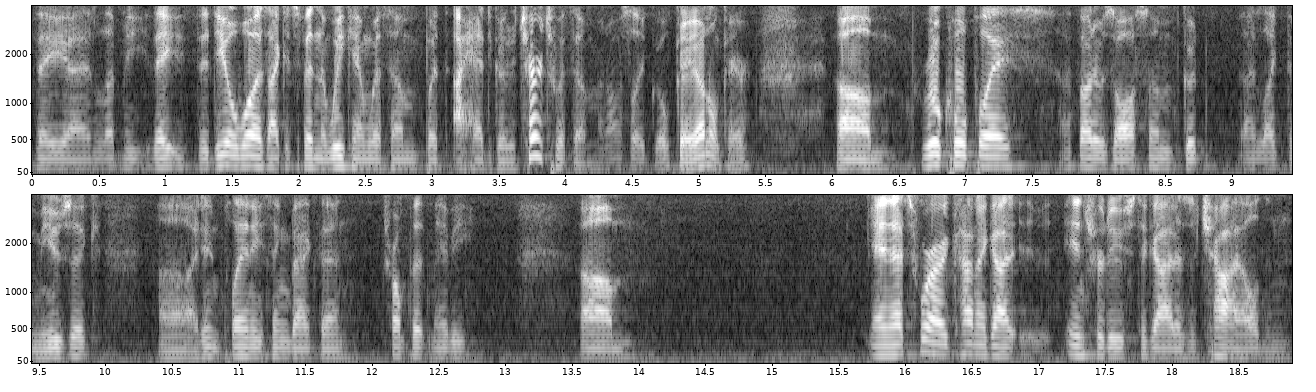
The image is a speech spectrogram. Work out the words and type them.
they uh, let me. They the deal was I could spend the weekend with them, but I had to go to church with them. And I was like, okay, I don't care. Um, real cool place. I thought it was awesome. Good. I liked the music. Uh, I didn't play anything back then. Trumpet, maybe. Um, and that's where I kind of got introduced to God as a child, and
